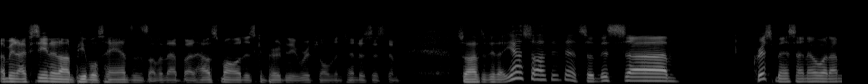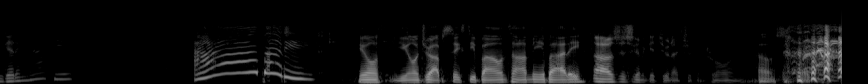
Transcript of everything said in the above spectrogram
i mean i've seen it on people's hands and stuff like that but how small it is compared to the original nintendo system so i'll have to do that yeah so i'll have to do that so this um christmas i know what i'm getting matthew Ah, buddy. You gonna, you gonna drop 60 pounds on me, buddy? oh, i was just going to get you an extra controller Oh, so-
